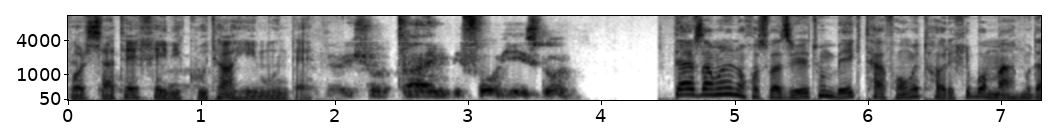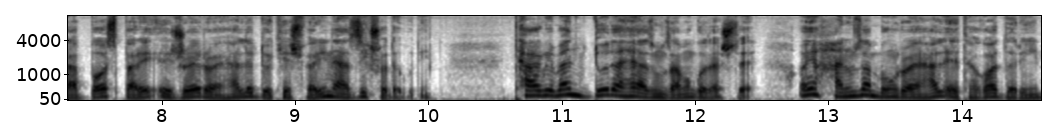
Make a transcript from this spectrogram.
فرصت خیلی کوتاهی مونده در زمان نخست وزیریتون به یک تفاهم تاریخی با محمود عباس برای اجرای راه حل دو کشوری نزدیک شده بودین تقریبا دو دهه از اون زمان گذشته آیا هنوزم به اون راه حل اعتقاد دارین؟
